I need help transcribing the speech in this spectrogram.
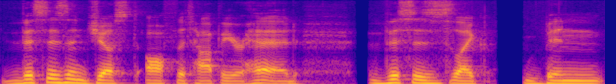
this isn't just off the top of your head. This is like been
